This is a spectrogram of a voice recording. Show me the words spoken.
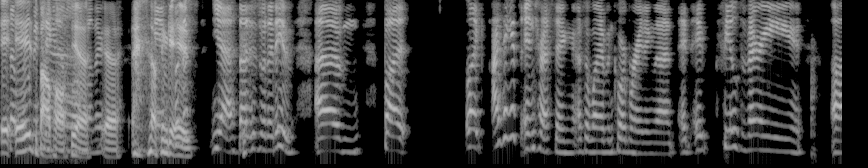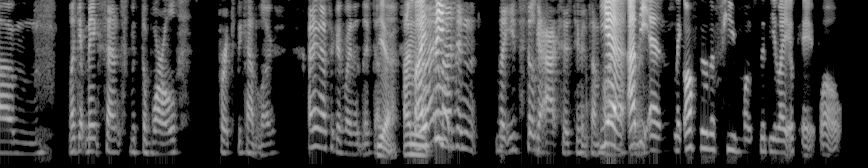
It, that it was is a battle pass, yeah, other yeah. I think games, it but is. this- yeah, that is what it is. Um, but like, I think it's interesting as a way of incorporating that. It it feels very um like it makes sense with the world for it to be catalogs. I think that's a good way that they've done. Yeah, that. and But I, I think- imagine that you'd still get access to it somehow. Yeah, at the end, like after the few months, they'd be like, okay, well,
